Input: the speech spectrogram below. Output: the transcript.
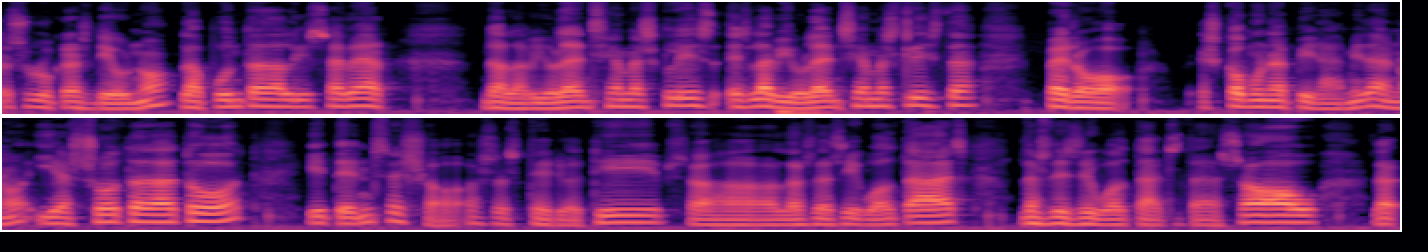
és el que es diu, no? La punta de l'iceberg de la violència masclista és la violència masclista, però és com una piràmide, no? I a sota de tot hi tens això, els estereotips, eh, les desigualtats, les desigualtats de sou, la,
